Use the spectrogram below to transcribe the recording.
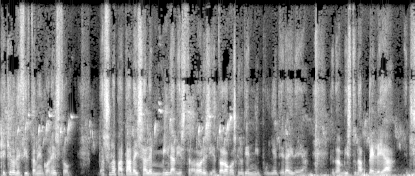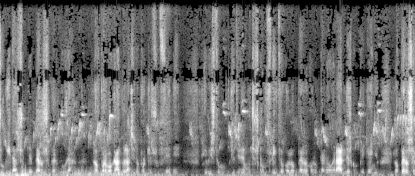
¿Qué quiero decir también con esto? Das una patada y salen mil adiestradores y etólogos que no tienen ni puñetera idea, que no han visto una pelea en su vida de perro súper dura, no provocándola, sino porque sucede. Yo he visto que tienen muchos conflictos con los perros, con los perros grandes, con pequeños. Los perros se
